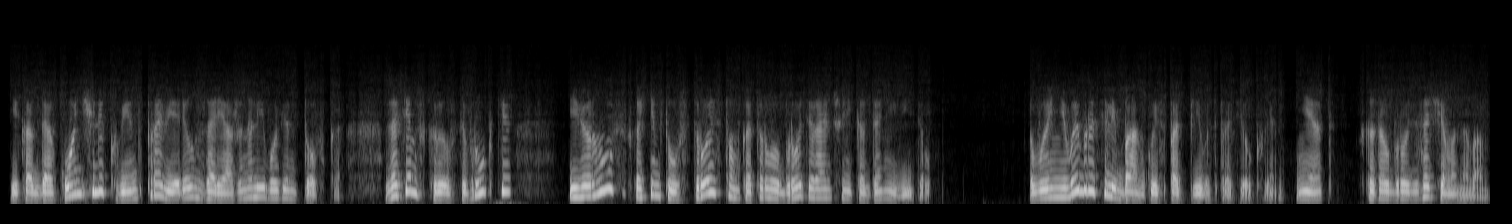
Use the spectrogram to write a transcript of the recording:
и когда кончили, Квинт проверил, заряжена ли его винтовка. Затем скрылся в рубке и вернулся с каким-то устройством, которого Броди раньше никогда не видел. «Вы не выбросили банку из-под пива?» — спросил Квинт. «Нет», — сказал Броди. «Зачем она вам?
